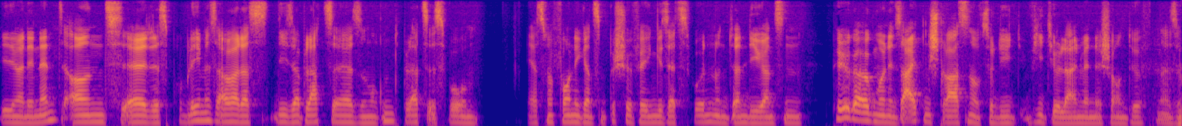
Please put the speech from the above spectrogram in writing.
wie man den nennt. Und äh, das Problem ist aber, dass dieser Platz äh, so ein Rundplatz ist, wo erstmal vorne die ganzen Bischöfe hingesetzt wurden und dann die ganzen Pilger irgendwo in den Seitenstraßen auf so die Videoleinwände schauen dürften. Also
